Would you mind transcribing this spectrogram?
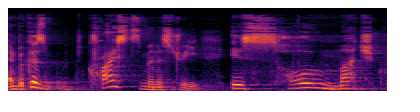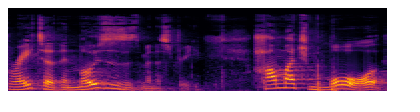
And because Christ's ministry is so much greater than Moses' ministry, how much more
